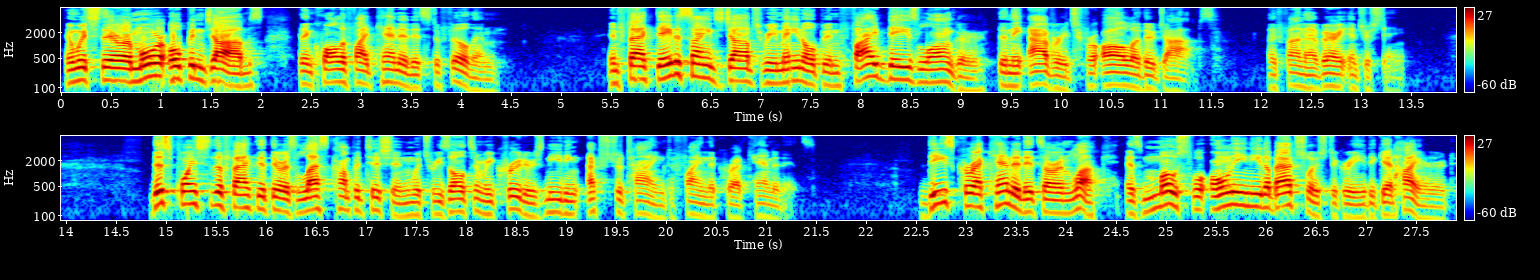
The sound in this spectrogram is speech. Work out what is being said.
in which there are more open jobs than qualified candidates to fill them. In fact, data science jobs remain open five days longer than the average for all other jobs. I found that very interesting. This points to the fact that there is less competition, which results in recruiters needing extra time to find the correct candidates. These correct candidates are in luck, as most will only need a bachelor's degree to get hired.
